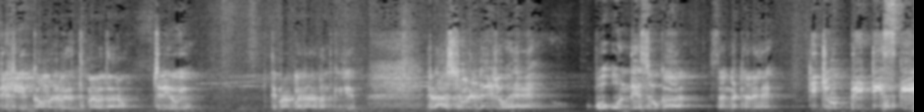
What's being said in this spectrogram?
देखिए कॉमनवेल्थ मैं बता रहा हूँ। चलिए, हो गया। दिमाग लगाना बंद कीजिए राष्ट्रमंडल जो है, वो उन देशों का संगठन है कि जो ब्रिटिश के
